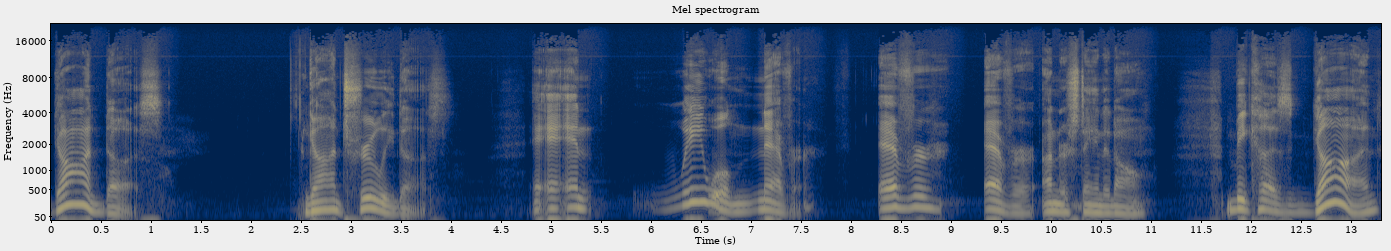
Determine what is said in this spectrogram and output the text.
God does. God truly does. And we will never, ever, ever understand it all. Because God,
